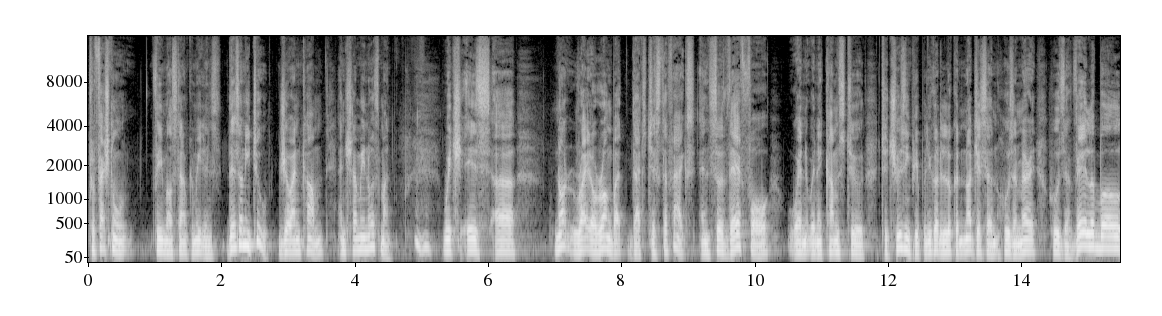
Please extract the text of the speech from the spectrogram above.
professional female stand-up comedians, there's only two, Joanne Kam and Charmaine Othman, mm-hmm. which is uh, not right or wrong, but that's just the facts. And so therefore, when when it comes to to choosing people, you've got to look at not just on who's on merit, who's available,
